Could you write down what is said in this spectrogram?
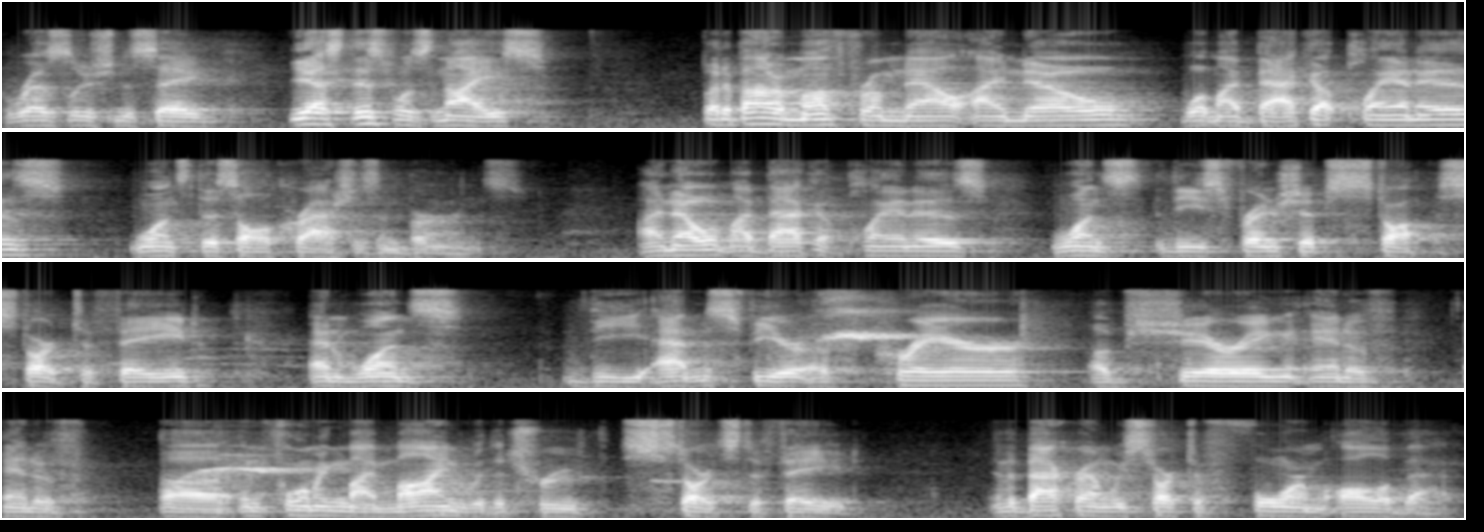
a resolution to say, yes, this was nice, but about a month from now, I know what my backup plan is once this all crashes and burns. I know what my backup plan is once these friendships start, start to fade and once the atmosphere of prayer, of sharing, and of, and of uh, informing my mind with the truth starts to fade. In the background, we start to form all of that.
